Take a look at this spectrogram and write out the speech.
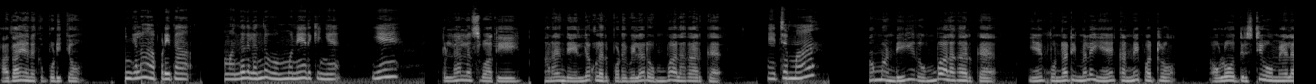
அதான் எனக்கு பிடிக்கும். நீங்களும் அப்படிதான். வந்ததுல இருந்து உம்முனே இருக்கீங்க. ஏன்? அப்படிலாம் இல்ல சுவாதி. ஆனா இந்த எல்லோ கலர் புடவையில ரொம்ப அழகா இருக்க. நிஜமா? ஆமாண்டி ரொம்ப அழகா இருக்க. என் பொண்டாட்டி மேல ஏன் கண்ணே பற்றும். அவ்வளோ திருஷ்டி உன் மேல.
